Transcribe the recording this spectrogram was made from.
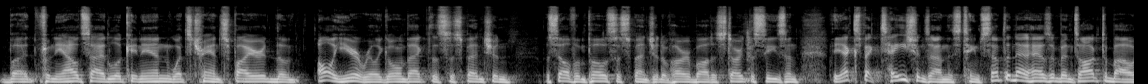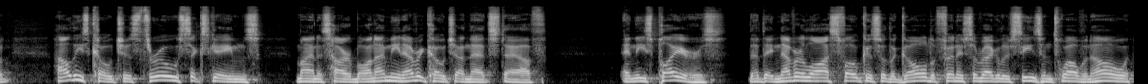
but from the outside looking in, what's transpired the all year, really going back to the suspension, the self-imposed suspension of Harbaugh to start the season, the expectations on this team, something that hasn't been talked about, how these coaches through six games minus Harbaugh, and I mean every coach on that staff, and these players that they never lost focus of the goal to finish the regular season 12 and 0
